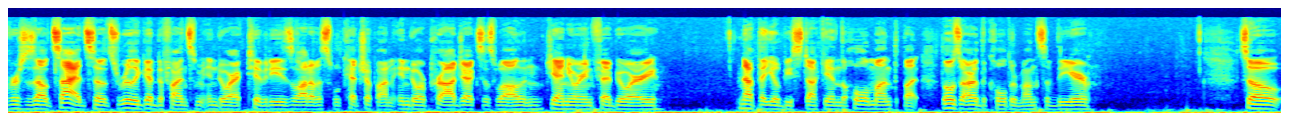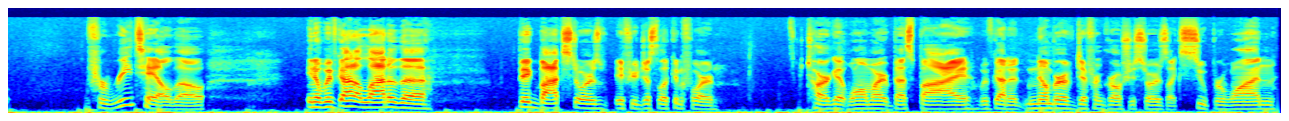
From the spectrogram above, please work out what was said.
versus outside so it's really good to find some indoor activities a lot of us will catch up on indoor projects as well in January and February not that you'll be stuck in the whole month, but those are the colder months of the year. So for retail though, you know, we've got a lot of the big box stores if you're just looking for Target, Walmart, Best Buy. We've got a number of different grocery stores like Super One,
